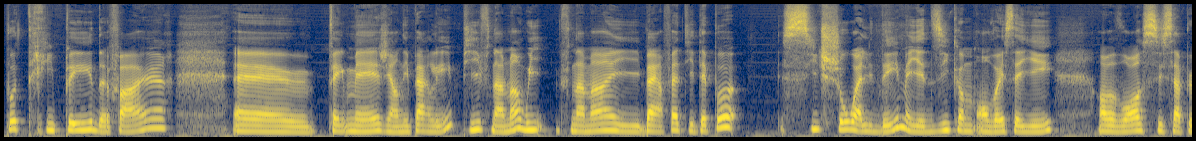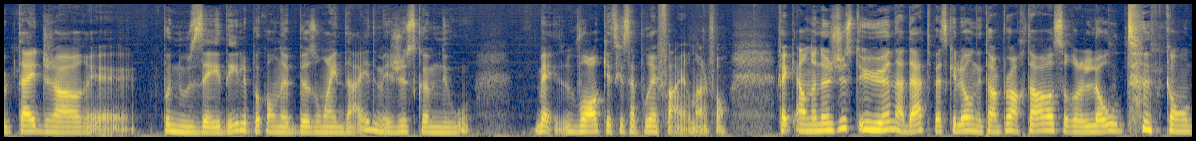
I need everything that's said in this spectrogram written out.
pas triper de faire. Euh, fait, mais j'en ai parlé. Puis finalement, oui, finalement, il, ben en fait, il était pas si chaud à l'idée, mais il a dit comme on va essayer, on va voir si ça peut peut-être genre pas nous aider, là, pas qu'on a besoin d'aide, mais juste comme nous ben, voir qu'est-ce que ça pourrait faire, dans le fond. Fait qu'on en a juste eu une à date, parce que là, on est un peu en retard sur l'autre qu'on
